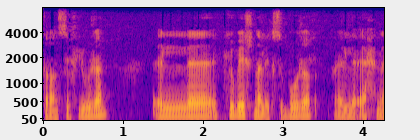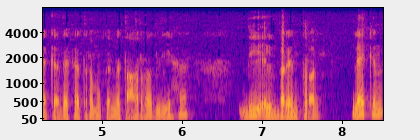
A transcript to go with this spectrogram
transfusion ال occupational exposure اللي إحنا كدكاترة ممكن نتعرض ليها دي ال parenteral لكن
